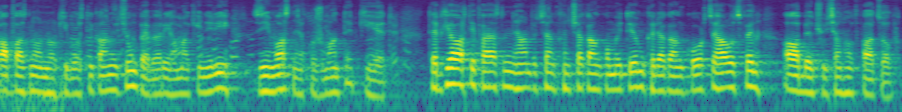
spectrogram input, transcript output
կապված նոր նորքի ոստիկանություն բևերի համակիների զինված ներխուժման դեպքի հետ։ Դեպքի արդիվ Հայաստանի Հանրապետության քննչական կոմիտեում քրեական գործ է հարուցվել ԱԲԿ-ության հոդվածով։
